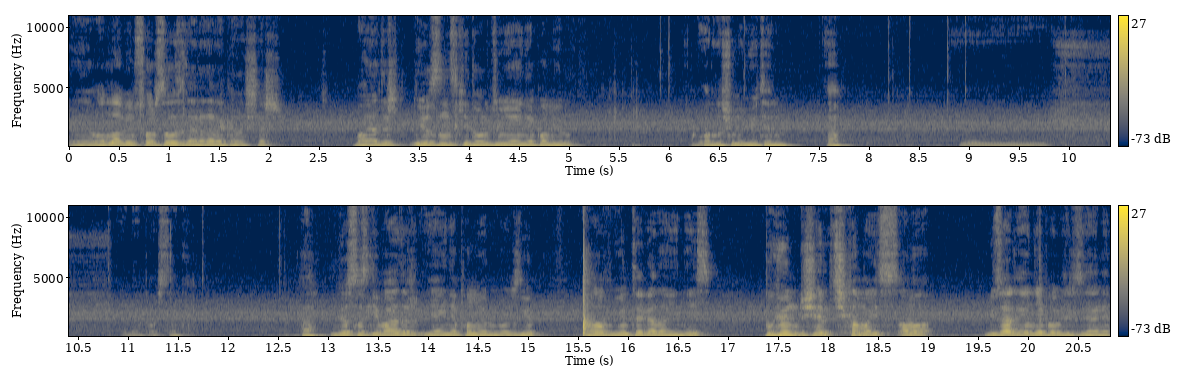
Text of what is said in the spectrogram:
e, vallahi benim sorsanız ilerler arkadaşlar. Bayağıdır diyorsunuz ki doğru düzgün yayın yapamıyorum. Bu arada şunu büyütelim. Ha. Ee, Şöyle yaparsak. Biliyorsunuz ki bayağıdır yayın yapamıyorum doğru düzgün. Ama bugün tekrardan yayındayız. Bugün dışarı çıkamayız ama güzel yayın yapabiliriz. Yani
